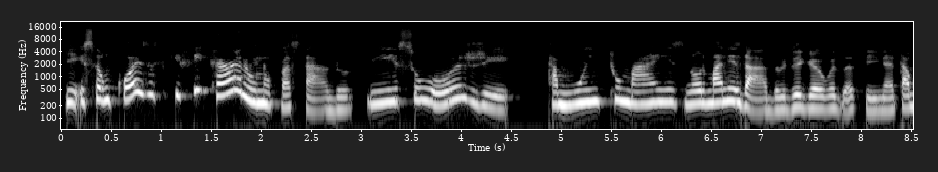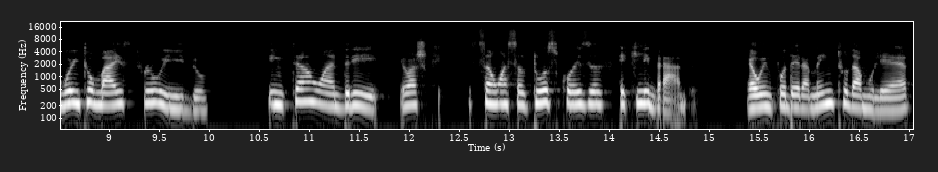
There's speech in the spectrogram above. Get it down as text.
Que são coisas que ficaram no passado. E isso hoje está muito mais normalizado, digamos assim, né? Está muito mais fluido. Então, Adri, eu acho que são essas duas coisas equilibradas. É o empoderamento da mulher,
